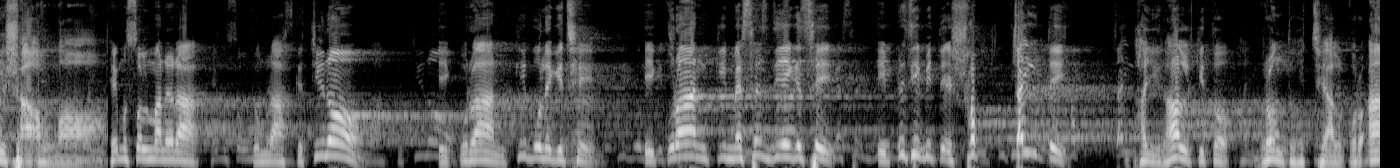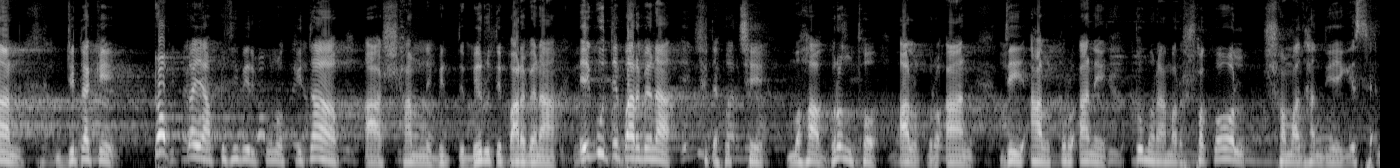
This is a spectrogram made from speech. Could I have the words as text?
ইনশাআল্লাহ। হে মুসলমানেরা, তোমরা আজকে চিনো, এই কোরআন কি বলে গেছে, এই কোরআন কি মেসেজ দিয়ে গেছে, এই পৃথিবীতে সবচাইতে ভাইরাল কিত গ্রন্থ হচ্ছে আল কোরআন যেটাকে টপকায়া পৃথিবীর কোনো কিতাব আর সামনে বেরুতে পারবে না, এগুতে পারবে না। সেটা হচ্ছে মহাগ্রন্থ আল কোরআন যেই আল কোরআনে তোমার আমার সকল সমাধান দিয়ে গেছেন।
